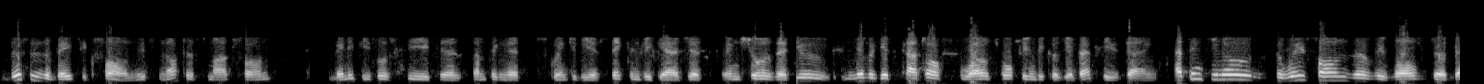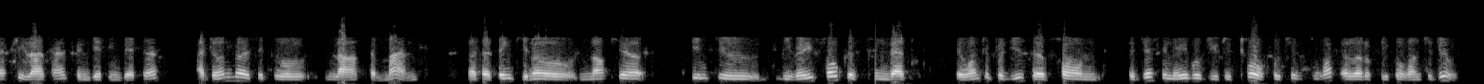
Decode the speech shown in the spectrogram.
this is a basic phone. It's not a smartphone. Many people see it as something that's going to be a secondary gadget, ensures that you never get cut off while talking because your battery is dying. I think, you know, the way phones have evolved, uh, battery life has been getting better. I don't know if it will last a month, but I think, you know, Nokia seem to be very focused in that they want to produce a phone that just enables you to talk, which is what a lot of people want to do.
